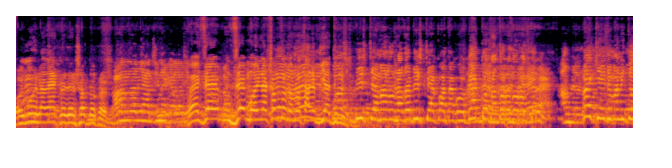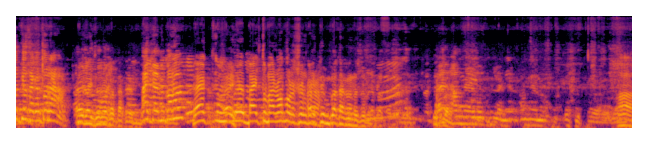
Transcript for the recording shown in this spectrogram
ওই মহিলার একটা জন শব্দ করে ওই যে যে মহিলা শব্দ করব তার বিয়া দিব। বিশটা মানুষ আছে বিশটা কথা কো ব্যাগ কথা তোরা তোরা তোরা ভাই কে যে মানিক তোর গেছে তোরা? এই ভাই জোরে কথা কেন ভাই আমি করো? ভাই তোমার অপারেশন করো। তুমি কথা কেন জোরে হ্যাঁ।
